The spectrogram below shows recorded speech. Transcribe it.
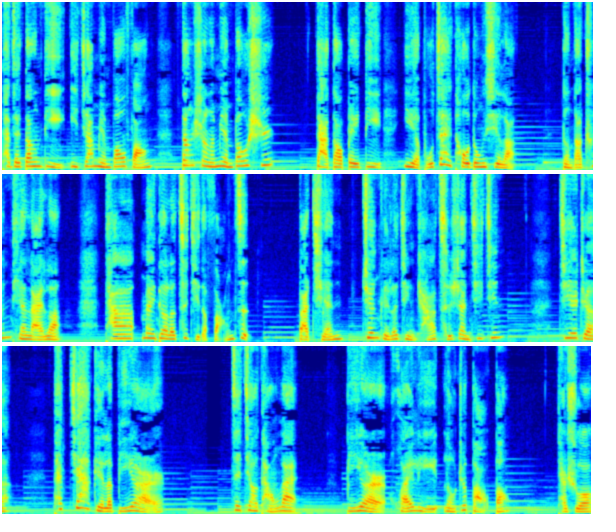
他在当地一家面包房当上了面包师。大盗贝蒂也不再偷东西了。等到春天来了，他卖掉了自己的房子，把钱捐给了警察慈善基金。接着，她嫁给了比尔。在教堂外，比尔怀里搂着宝宝，他说：“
